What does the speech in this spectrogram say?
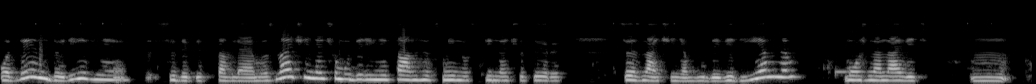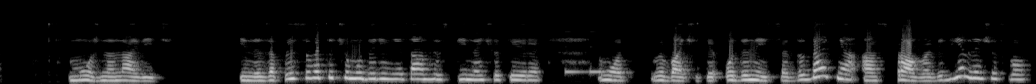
1 дорівнює, сюди підставляємо значення, чому дорівнює тангенс мінус пі на 4. Це значення буде від'ємним, можна навіть, можна навіть і не записувати, чому дорівнює тангенс пі на 4. От, ви бачите, одиниця додатня, а справа від'ємне число,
